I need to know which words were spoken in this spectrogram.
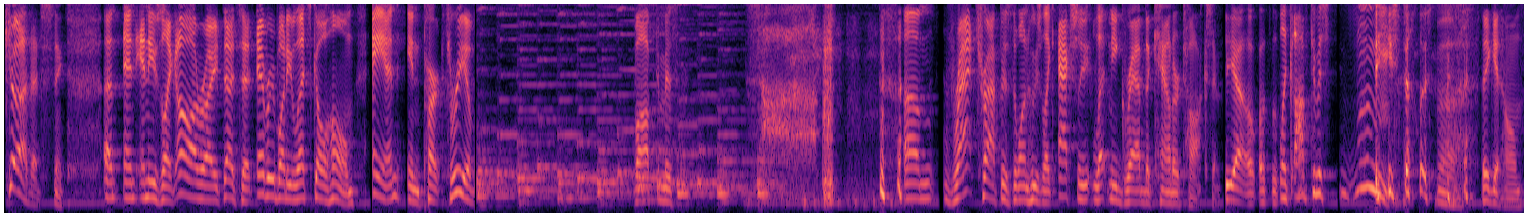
God, that stinks. Um, and, and he's like, all right, that's it. Everybody, let's go home. And in part three of Optimus um, Rat Trap is the one who's like, actually, let me grab the counter toxin. Yeah, Like Optimus, mm, he still is. they get home.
